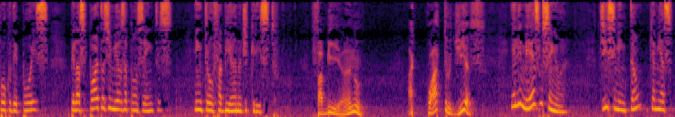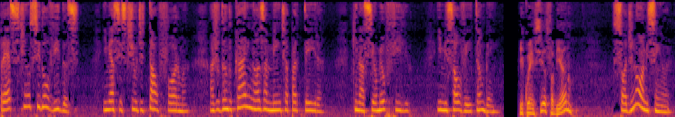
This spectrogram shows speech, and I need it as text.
Pouco depois, pelas portas de meus aposentos, entrou Fabiano de Cristo. Fabiano? Há quatro dias? Ele mesmo, senhor. Disse-me então que as minhas preces tinham sido ouvidas e me assistiu de tal forma, ajudando carinhosamente a parteira, que nasceu meu filho e me salvei também. E conhecias Fabiano? Só de nome, senhor.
